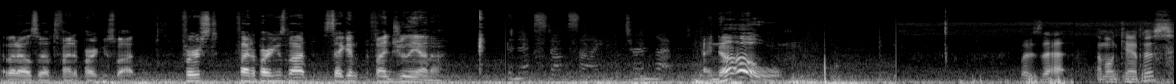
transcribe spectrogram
But I also have to find a parking spot. First, find a parking spot. Second, find Julianna. The next stop sign, turn left. I know! What is that? I'm on campus.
